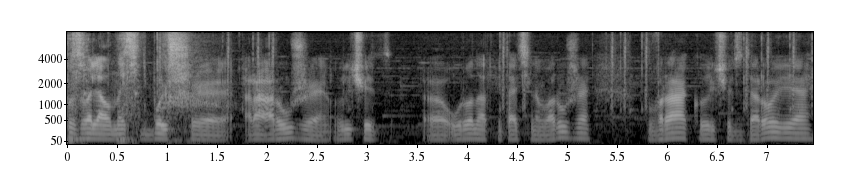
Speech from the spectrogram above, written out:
позволял носить больше оружия, увеличивает э, урон от метательного оружия, враг, увеличивает здоровье,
